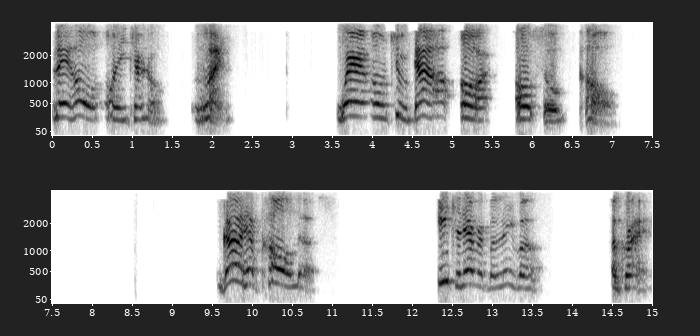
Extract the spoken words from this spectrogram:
Lay hold on eternal life, whereunto thou art also called. God have called us each and every believer of Christ,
